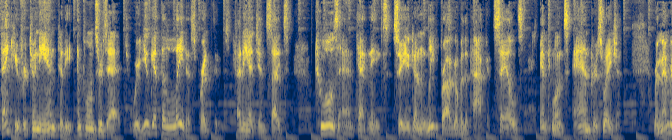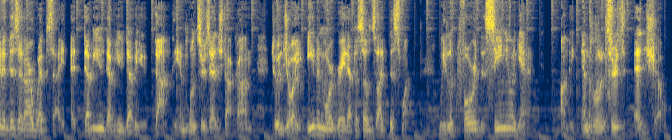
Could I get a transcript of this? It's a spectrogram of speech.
Thank you for tuning in to the Influencer's Edge, where you get the latest breakthroughs, cutting edge insights, tools, and techniques so you can leapfrog over the pack at sales, influence, and persuasion. Remember to visit our website at www.theinfluencersedge.com to enjoy even more great episodes like this one. We look forward to seeing you again on the Influencers Edge Show.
